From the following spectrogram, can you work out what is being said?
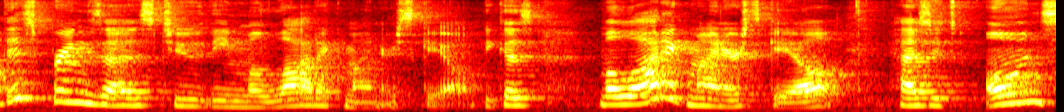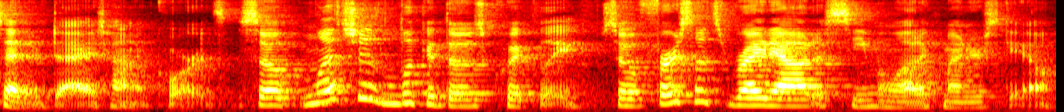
this brings us to the melodic minor scale because melodic minor scale has its own set of diatonic chords. So let's just look at those quickly. So first let's write out a C melodic minor scale.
